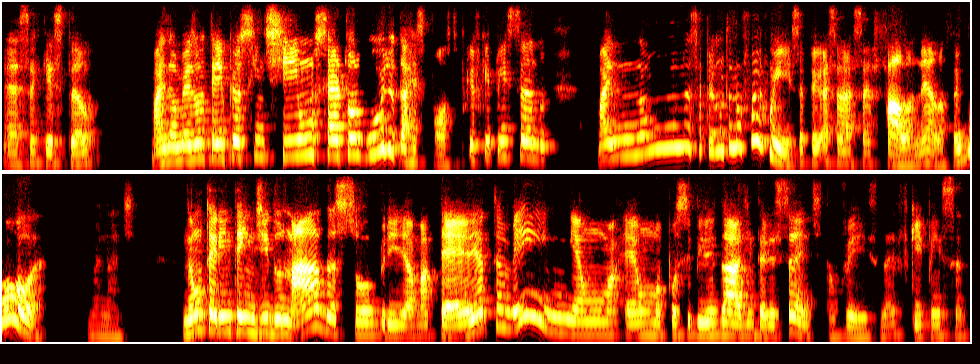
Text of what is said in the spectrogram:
essa questão, mas ao mesmo tempo eu senti um certo orgulho da resposta, porque eu fiquei pensando, mas não, essa pergunta não foi ruim, essa, essa, essa fala, né? Ela foi boa, na verdade não ter entendido nada sobre a matéria também é uma, é uma possibilidade interessante, talvez, né? Fiquei pensando.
